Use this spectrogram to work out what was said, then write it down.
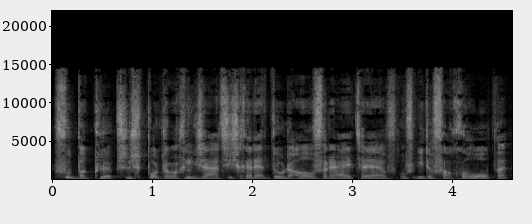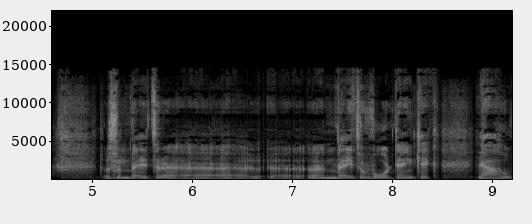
voetbalclubs en sportorganisaties gered door de overheid. Hè, of, of in ieder geval geholpen. Dat is een, betere, uh, een beter woord, denk ik. Ja, hoe,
